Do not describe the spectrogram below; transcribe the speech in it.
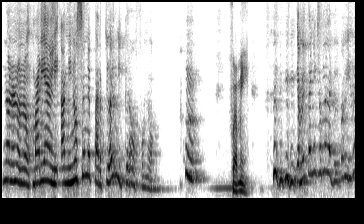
No, no, no, no. Marianne, a mí no se me partió el micrófono. Fue a mí. ya me están echando la culpa, ¿vive?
